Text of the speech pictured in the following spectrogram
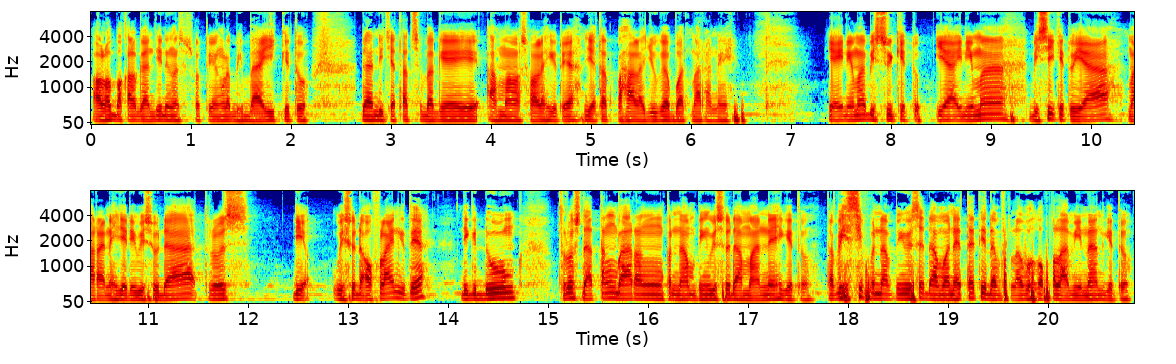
Allah bakal ganti dengan sesuatu yang lebih baik gitu. Dan dicatat sebagai amal soleh gitu ya. Dicatat pahala juga buat Marane. Ya ini mah bisik gitu. Ya ini mah bisik gitu ya. Marane jadi wisuda terus di wisuda offline gitu ya di gedung terus datang bareng pendamping wisuda maneh gitu. Tapi si pendamping wisuda maneh teh tidak berlabuh ke pelaminan gitu.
